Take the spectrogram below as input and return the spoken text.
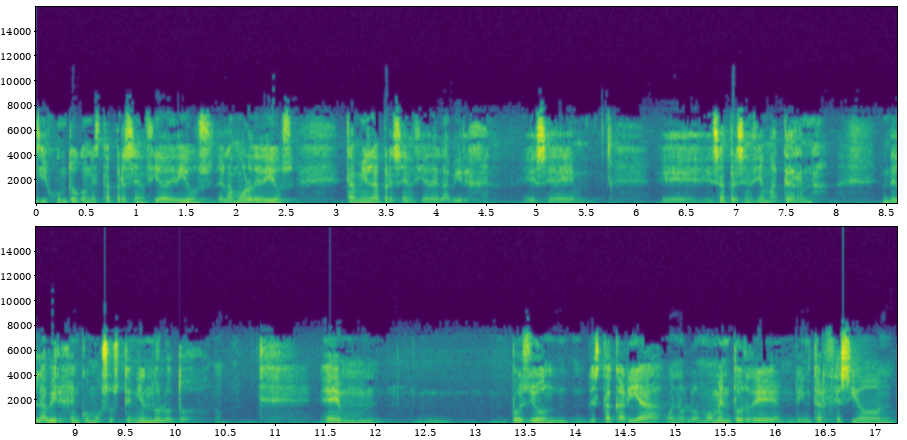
Y junto con esta presencia de Dios, del amor de Dios, también la presencia de la Virgen, eh, esa presencia materna de la Virgen como sosteniéndolo todo. Em, pues yo destacaría bueno los momentos de, intercesión,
